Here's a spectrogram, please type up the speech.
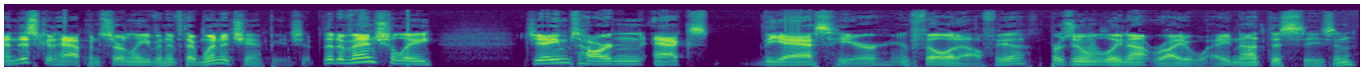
and this could happen certainly even if they win a championship that eventually James Harden acts the ass here in Philadelphia, presumably not right away, not this season,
